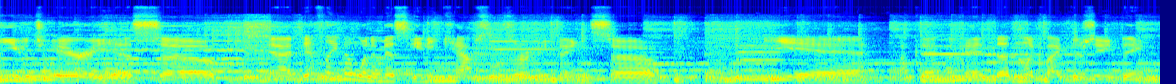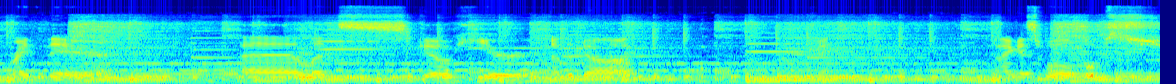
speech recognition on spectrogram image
huge area, so, and I definitely don't want to miss any capsules or anything, so, yeah. Okay, okay, it doesn't look like there's anything right there. Uh, let's go here, another dog. Okay. And I guess we'll, oops,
